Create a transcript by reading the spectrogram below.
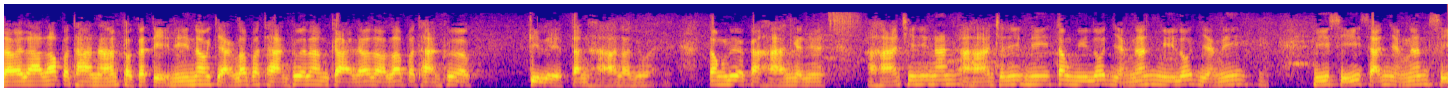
ราเวลารับประทานอาหารปกตินี้นอกจากรับประทานเพื่อร่างกายแล้วเรารับประทานเพื่อกิเลสตัณหาเราด้วย ต้องเลือกอาหารกันเนี่ย อาหารชนิดนั้น อาหารชนิดนี้ต้องมีรสอย่างนั้น มีรสอย่างนี้ มีสีสันอย่างนั้น สี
